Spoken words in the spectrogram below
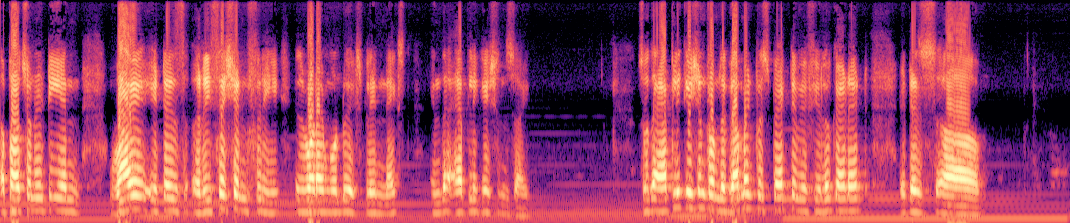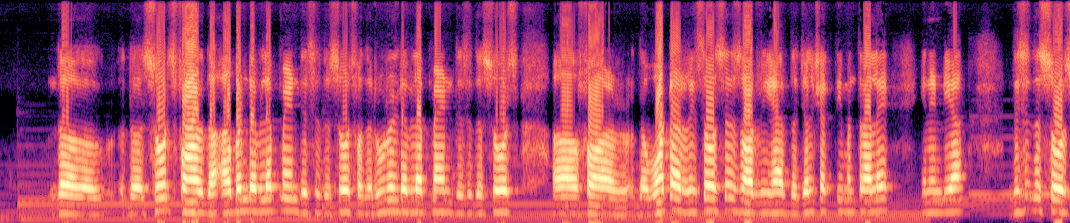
opportunity and why it is recession free is what i'm going to explain next in the application side. So the application from the government perspective if you look at it it is uh, the the source for the urban development this is the source for the rural development this is the source uh, for the water resources or we have the jal shakti mantralay in india. This is the source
